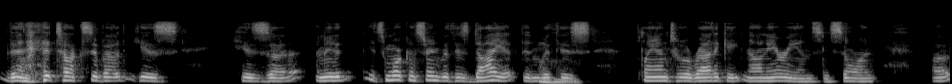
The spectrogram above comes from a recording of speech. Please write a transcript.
than it talks about his his uh, i mean it, it's more concerned with his diet than with mm-hmm. his plan to eradicate non-aryans and so on uh,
